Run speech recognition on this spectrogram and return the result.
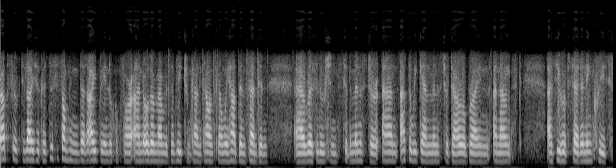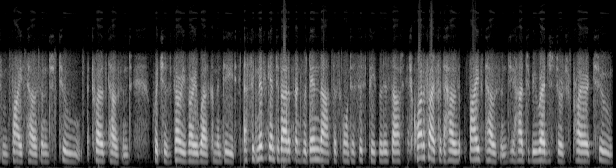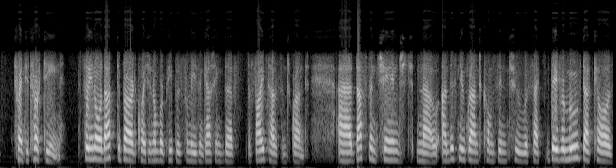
we're absolutely delighted because this is something that I've been looking for and other members of Leitrim County Council and we have been sending uh, resolutions to the Minister and at the weekend Minister Darragh O'Brien announced as you have said, an increase from 5,000 to 12,000, which is very, very welcome indeed. A significant development within that that's going to assist people is that to qualify for the 5,000, you had to be registered prior to 2013. So, you know, that debarred quite a number of people from even getting the, the 5,000 grant. Uh, that's been changed now, and this new grant comes into effect. They've removed that clause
